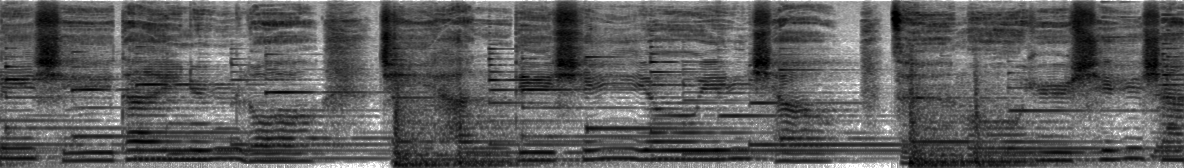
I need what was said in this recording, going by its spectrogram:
里兮待女落。饥寒地兮有一笑，子母于西山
